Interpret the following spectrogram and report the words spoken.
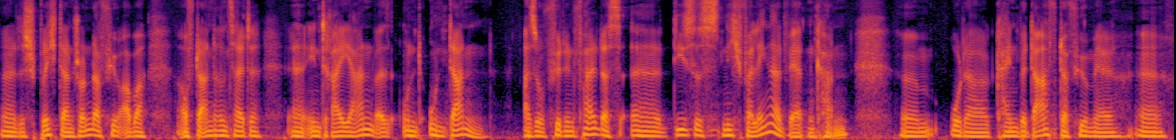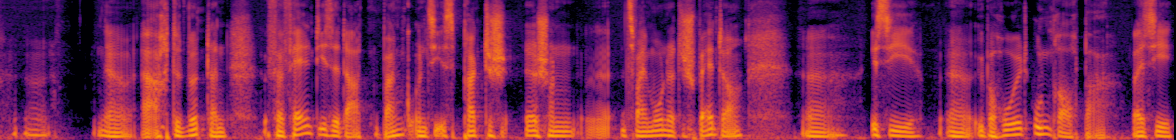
Das spricht dann schon dafür, aber auf der anderen Seite in drei Jahren und, und dann also für den Fall, dass äh, dieses nicht verlängert werden kann ähm, oder kein Bedarf dafür mehr äh, äh, erachtet wird, dann verfällt diese Datenbank und sie ist praktisch äh, schon äh, zwei Monate später, äh, ist sie überholt, unbrauchbar weil sie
